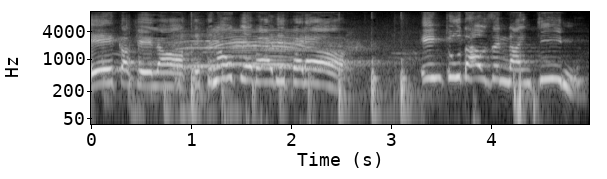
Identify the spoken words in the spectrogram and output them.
Ek akela, pada. In 2019,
